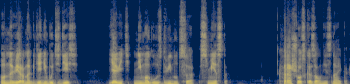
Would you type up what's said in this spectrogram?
Он, наверное, где-нибудь здесь. Я ведь не могу сдвинуться с места. Хорошо, сказал Незнайка.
